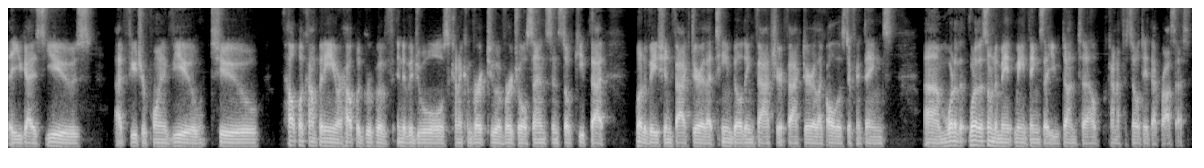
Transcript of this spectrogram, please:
that you guys use at Future Point of View to help a company or help a group of individuals kind of convert to a virtual sense and still keep that motivation factor, that team building factor, factor, like all those different things. Um, what are the what are the, some of the main, main things that you've done to help kind of facilitate that process?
